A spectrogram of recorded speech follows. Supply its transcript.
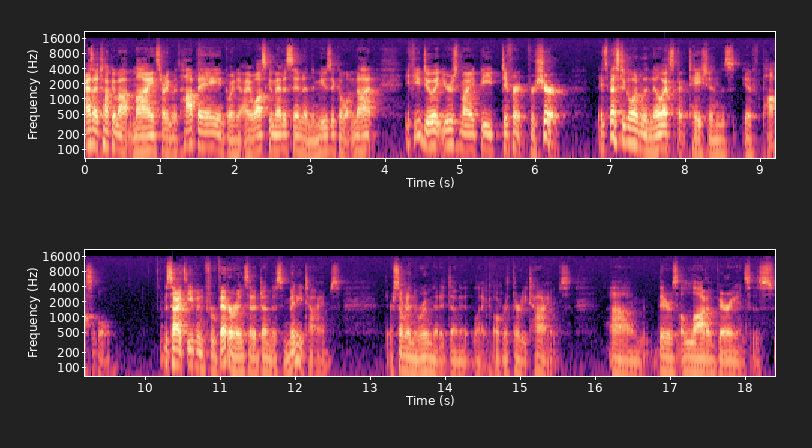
as I talk about mine, starting with Hape and going to ayahuasca medicine and the music and whatnot, if you do it, yours might be different for sure. It's best to go in with no expectations if possible. Besides, even for veterans that have done this many times, there's someone in the room that had done it like over 30 times. Um, there's a lot of variances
